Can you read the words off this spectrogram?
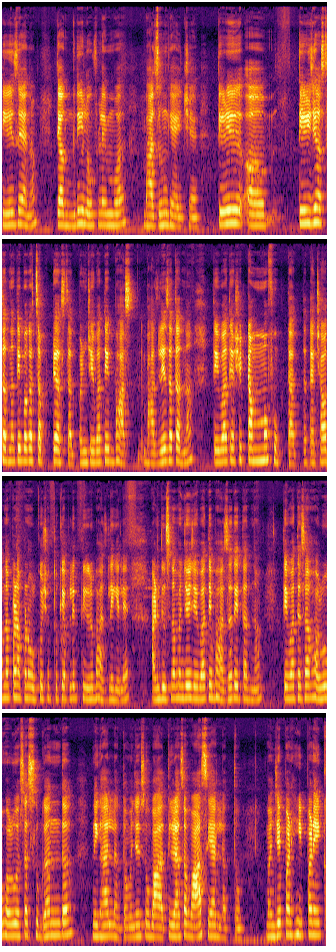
तीळ जे आहे ना ते अगदी लो फ्लेमवर भाजून घ्यायचे. आहे तीळ तीळ जे असतात ना ते बघा चपटे असतात. पण जेव्हा ते भाज भाजले जातात ना तेव्हा ते असे टम्म फुगतात. तर त्याच्यावरनं पण आपण ओळखू शकतो की आपले तीळ भाजले गेले. आणि दुसरं म्हणजे जेव्हा ते भाजत येतात ना तेव्हा त्याचा हळूहळू असा सुगंध निघायला लागतो. म्हणजे सो वा तिळाचा वास यायला लागतो. म्हणजे पण ही पण एक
